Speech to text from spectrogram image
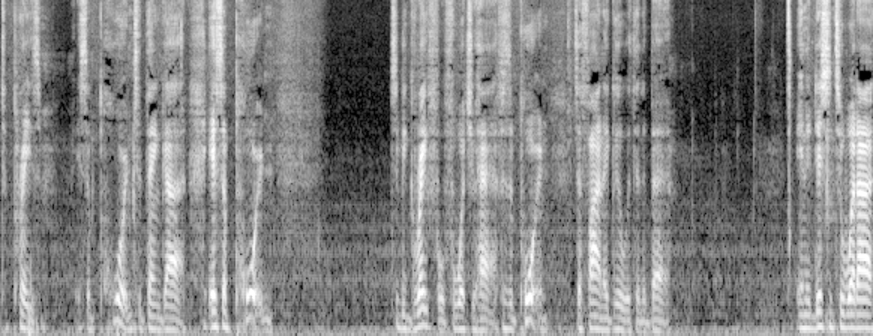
to praise him. It's important to thank God. It's important to be grateful for what you have. It's important to find the good within the bad. In addition to what I,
